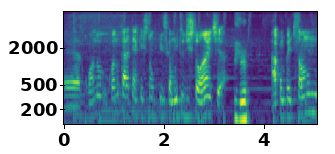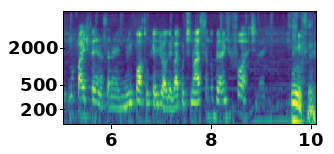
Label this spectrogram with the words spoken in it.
é, quando, quando o cara tem a questão física muito distoante, Uhum. a competição não, não faz diferença, né? Não importa o que ele joga, ele vai continuar sendo grande e forte, né? Sim, sim.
